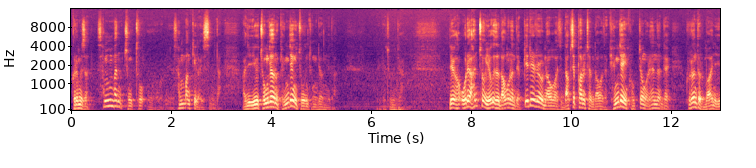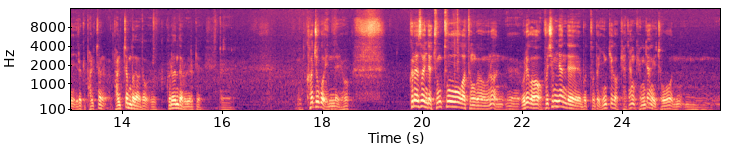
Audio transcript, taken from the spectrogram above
그러면서 3반 중투, 어, 3반기가 있습니다. 아주 이 종자는 굉장히 좋은 종자입니다. 이렇게 종자. 내가 올해 한쪽 여기서 나오는데 삐리리로 나와가지고 쳐 나와서 굉장히 걱정을 했는데 그런 대로 많이 이렇게 발전, 발전보다도 그런 대로 이렇게 예, 커지고 있네요. 그래서 이제 중투 같은 경우는 예, 우리가 90년대부터도 인기가 가장 굉장히 좋은 음,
